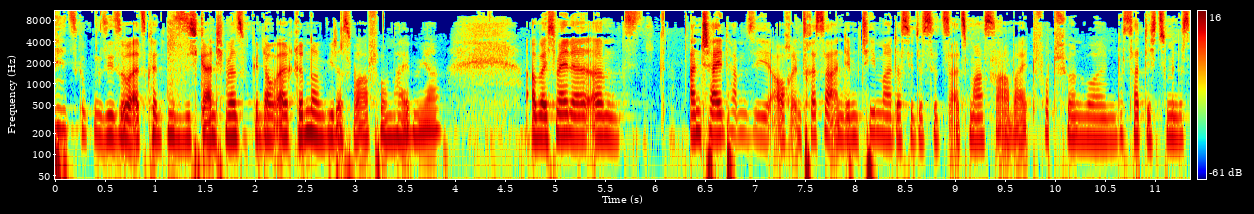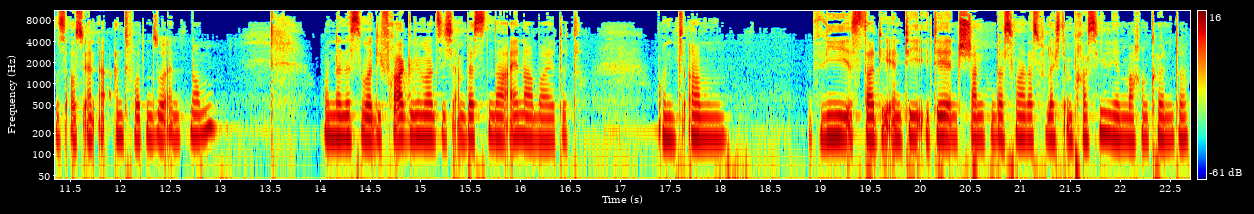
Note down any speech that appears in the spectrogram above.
Jetzt gucken Sie so, als könnten Sie sich gar nicht mehr so genau erinnern, wie das war vor einem halben Jahr. Aber ich meine, ähm, anscheinend haben Sie auch Interesse an dem Thema, dass Sie das jetzt als Masterarbeit fortführen wollen. Das hatte ich zumindest aus Ihren Antworten so entnommen. Und dann ist immer die Frage, wie man sich am besten da einarbeitet. Und ähm, wie ist da die, Idee entstanden, dass man das vielleicht in Brasilien machen könnte?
